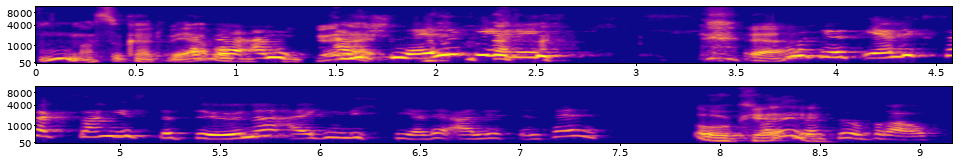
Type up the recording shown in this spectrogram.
Hm, machst du gerade Werbung? Also am, am Schnellgericht, ja. muss ich jetzt ehrlich gesagt sagen, ist der Döner eigentlich der, der alles enthält. Okay. Was man so braucht.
